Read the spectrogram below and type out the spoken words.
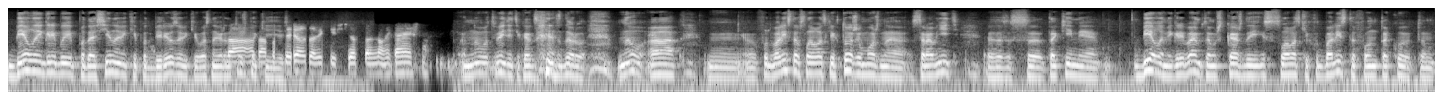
белые грибы, подосиновики, подберезовики, у вас, наверное, да, тоже да, такие есть. Подберезовики, все остальное, конечно. Ну вот видите, как здорово. Ну, а футболистов словацких тоже можно сравнить э, с такими белыми грибами, потому что каждый из словацких футболистов, он такой там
